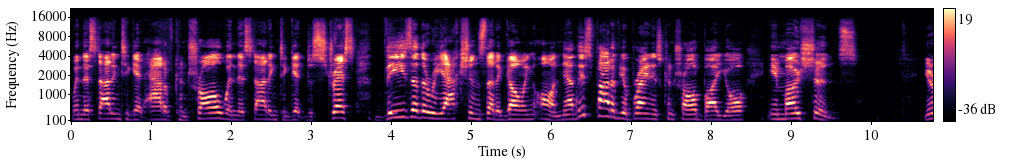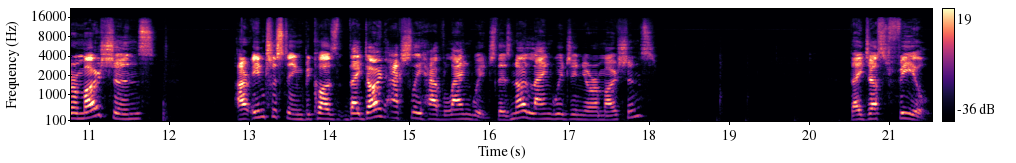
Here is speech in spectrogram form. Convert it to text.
when they're starting to get out of control, when they're starting to get distressed. These are the reactions that are going on. Now, this part of your brain is controlled by your emotions. Your emotions are interesting because they don't actually have language. There's no language in your emotions. They just feel.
